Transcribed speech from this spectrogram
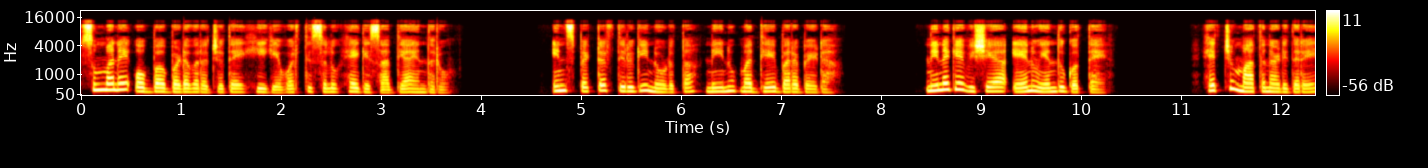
ಸುಮ್ಮನೆ ಒಬ್ಬ ಬಡವರ ಜೊತೆ ಹೀಗೆ ವರ್ತಿಸಲು ಹೇಗೆ ಸಾಧ್ಯ? ಎಂದರು. ಇನ್ಸ್ಪೆಕ್ಟರ್ ತಿರುಗಿ ನೋಡುತ್ತಾ, ನೀನು ಮಧ್ಯೆ ಬರಬೇಡ. ನಿನಗೆ ವಿಷಯ ಏನು ಎಂದು ಗೊತ್ತೇ? ಹೆಚ್ಚು ಮಾತನಾಡಿದರೆ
